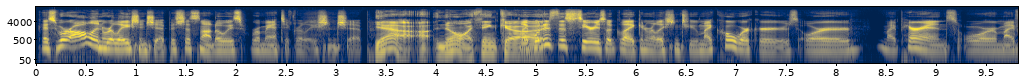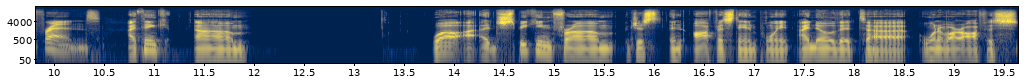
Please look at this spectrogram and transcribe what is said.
because we're all in relationship it's just not always romantic relationship. Yeah uh, no i think uh, like what does this series look like in relation to my coworkers or my parents or my friends? I think um well, I, speaking from just an office standpoint, I know that uh, one of our office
